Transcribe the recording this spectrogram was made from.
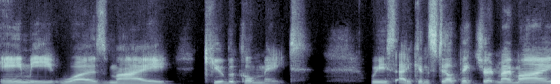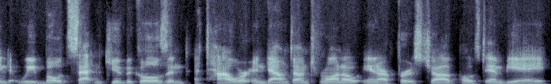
Amy was my cubicle mate we I can still picture it in my mind. We both sat in cubicles in a tower in downtown Toronto in our first job post MBA,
